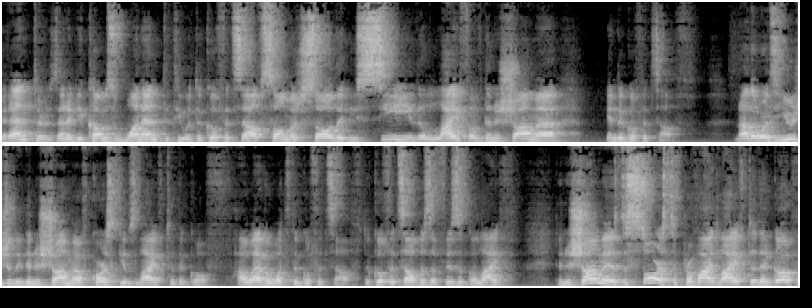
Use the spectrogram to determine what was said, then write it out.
It enters and it becomes one entity with the guf itself, so much so that you see the life of the neshama in the guf itself. In other words, usually the neshama, of course, gives life to the guf. However, what's the guf itself? The guf itself is a physical life. The neshama is the source to provide life to the guf.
